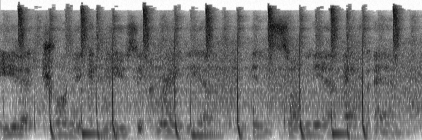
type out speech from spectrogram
Electronic Music Radio, Insomnia FM.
